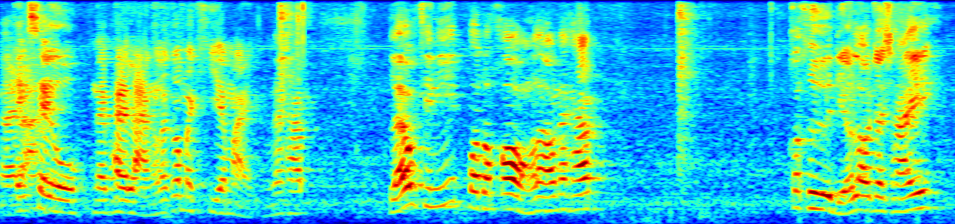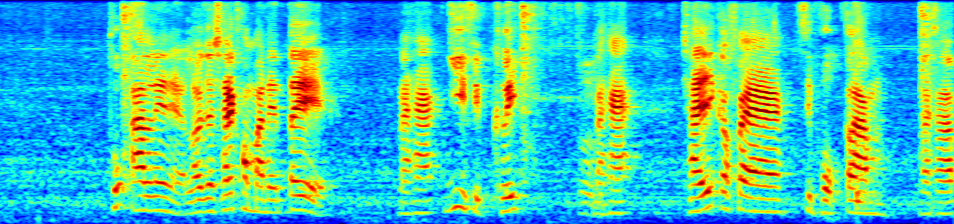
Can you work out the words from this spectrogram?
ในภายหลัง Excel ในภายหลังแล้วก็มาเคลียร์ใหม่นะครับ แล้วทีนี้โปรโตคอลของเรานะครับ ก็คือเดี๋ยวเราจะใช้ทุกอันเลยเนี่ย เราจะใช้คอมมานเดนเต้นะฮะ20 คลิกอืม นะฮะ ใช้กาแฟ 16 กรัมนะครับ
